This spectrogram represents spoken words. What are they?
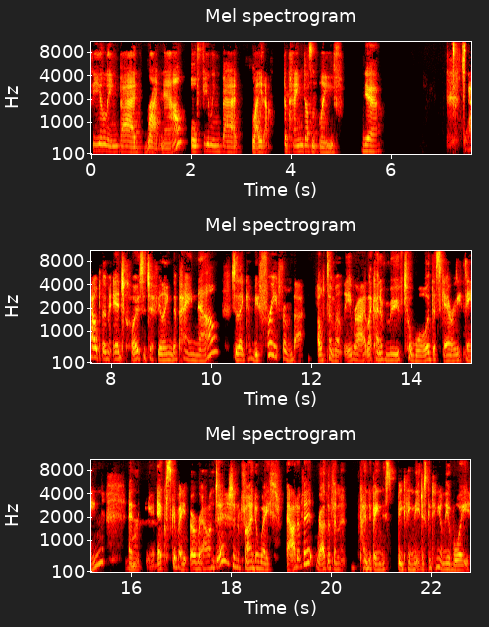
feeling bad right now or feeling bad later. The pain doesn't leave. Yeah to help them edge closer to feeling the pain now so they can be free from that ultimately, right? Like kind of move toward the scary thing and excavate around it and find a way out of it rather than it kind of being this big thing that you just continually avoid.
